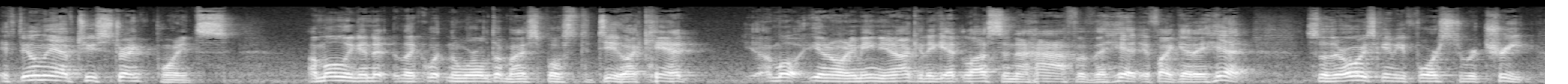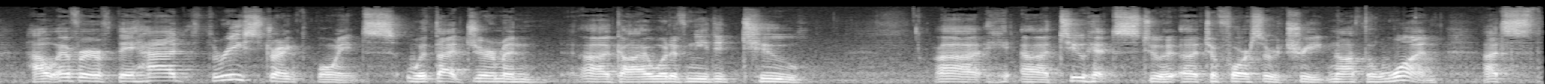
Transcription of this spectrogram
if they only have two strength points, I'm only gonna like, what in the world am I supposed to do? I can't, I'm, you know what I mean? You're not gonna get less than a half of a hit if I get a hit. So they're always gonna be forced to retreat. However, if they had three strength points with that German uh, guy, would have needed two uh, uh, two hits to uh, to force a retreat, not the one. That's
